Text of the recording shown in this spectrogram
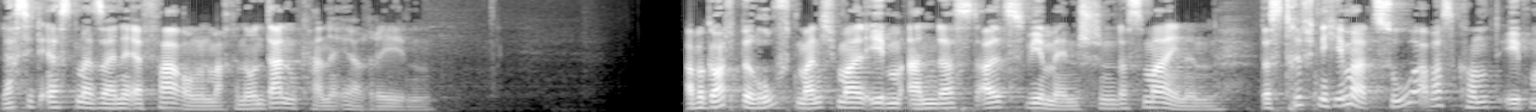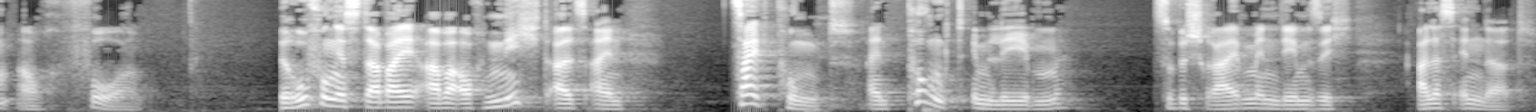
Lass ihn erstmal seine Erfahrungen machen und dann kann er reden. Aber Gott beruft manchmal eben anders, als wir Menschen das meinen. Das trifft nicht immer zu, aber es kommt eben auch vor. Berufung ist dabei aber auch nicht als ein Zeitpunkt, ein Punkt im Leben zu beschreiben, in dem sich alles ändert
